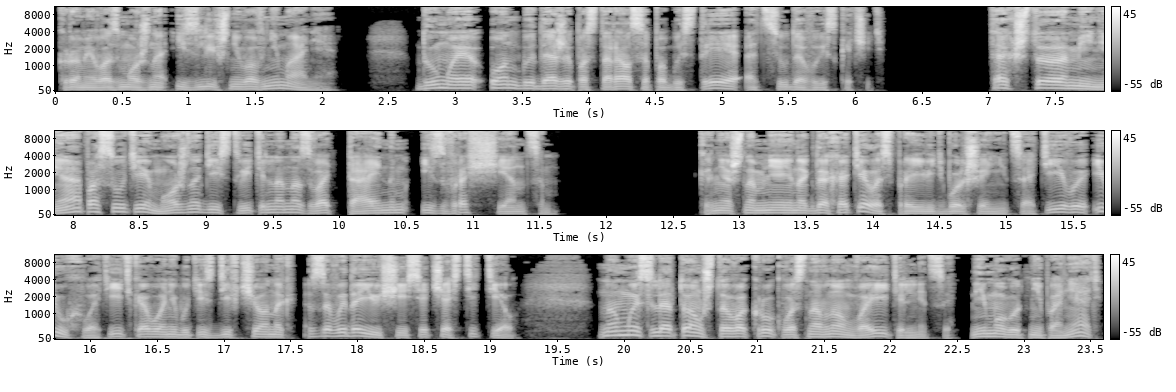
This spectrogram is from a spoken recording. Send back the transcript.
кроме, возможно, излишнего внимания. Думаю, он бы даже постарался побыстрее отсюда выскочить. Так что меня, по сути, можно действительно назвать тайным извращенцем. Конечно, мне иногда хотелось проявить больше инициативы и ухватить кого-нибудь из девчонок за выдающиеся части тел, но мысль о том, что вокруг в основном воительницы и могут не понять,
